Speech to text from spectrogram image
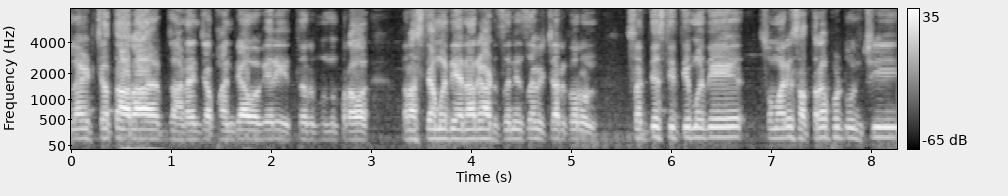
लाईटच्या तारा झाडांच्या फांद्या वगैरे इतर रस्त्यामध्ये येणाऱ्या अडचणीचा विचार करून सद्यस्थितीमध्ये सुमारे सतरा फूट उंची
